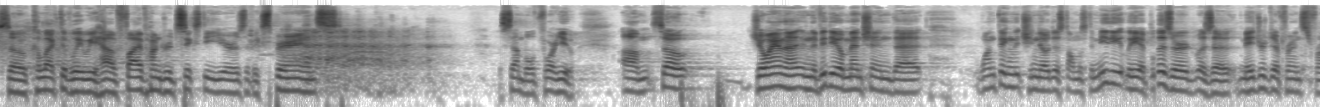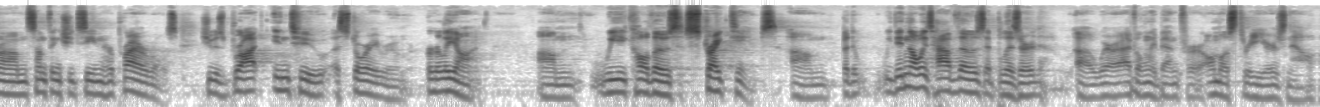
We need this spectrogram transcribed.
So collectively, we have 560 years of experience assembled for you. Um, so Joanna in the video mentioned that one thing that she noticed almost immediately at Blizzard was a major difference from something she'd seen in her prior roles. She was brought into a story room early on. Um, we call those strike teams, um, but it, we didn't always have those at Blizzard, uh, where I've only been for almost three years now.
